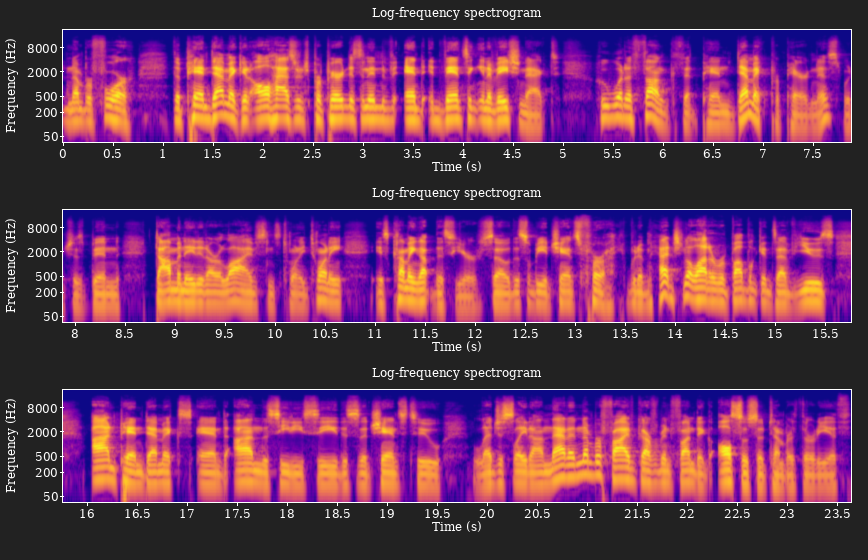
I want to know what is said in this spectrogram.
Number four, the Pandemic and All Hazards Preparedness and, and Advancing Innovation Act who would have thunk that pandemic preparedness, which has been dominated our lives since 2020, is coming up this year? So this will be a chance for, I would imagine, a lot of Republicans have views on pandemics and on the CDC. This is a chance to legislate on that. And number five, government funding, also September 30th.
